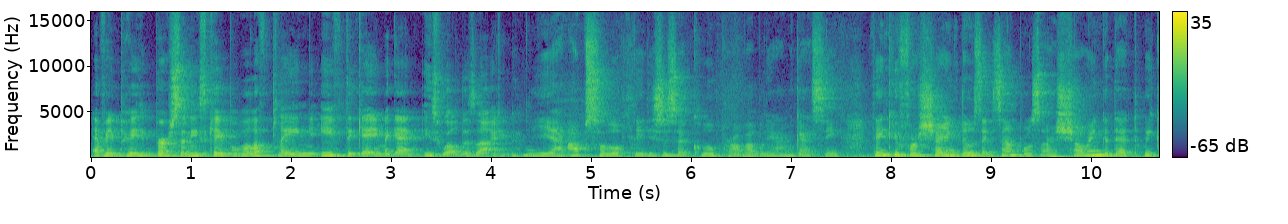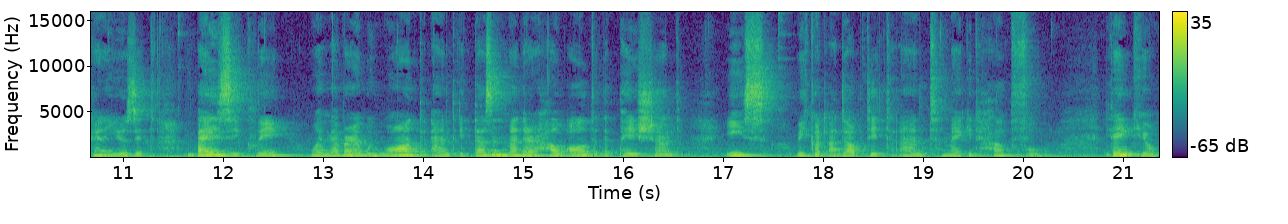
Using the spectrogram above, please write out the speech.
Every pe- person is capable of playing if the game again is well designed. Yeah, absolutely. This is a clue, probably, I'm guessing. Thank you for sharing. Those examples are showing that we can use it basically whenever we want, and it doesn't matter how old the patient is, we could adopt it and make it helpful. Thank you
